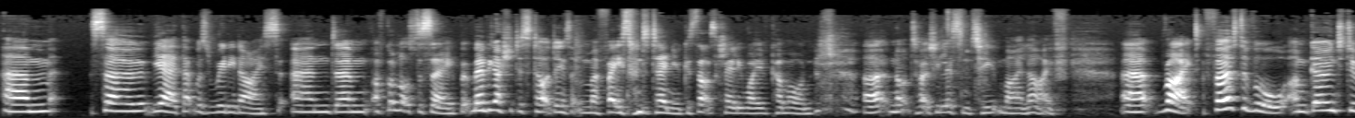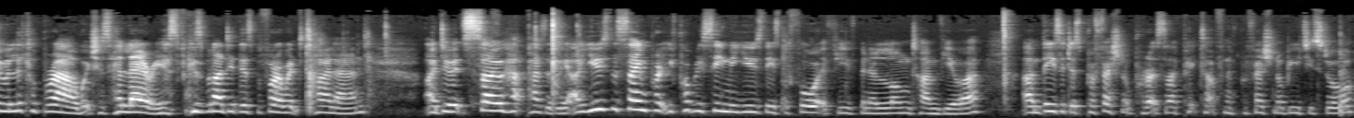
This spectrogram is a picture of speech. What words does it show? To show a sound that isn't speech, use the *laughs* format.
Um, so yeah, that was really nice. And um, I've got lots to say, but maybe I should just start doing something with my face *laughs* to entertain you because that's clearly why you've come on, uh, not to actually listen to my life. Uh, right, first of all, I'm going to do a little brow, which is hilarious *laughs* because when I did this before I went to Thailand, I do it so haphazardly. I use the same product. You've probably seen me use these before if you've been a long time viewer. Um, these are just professional products that I picked up from the professional beauty store.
